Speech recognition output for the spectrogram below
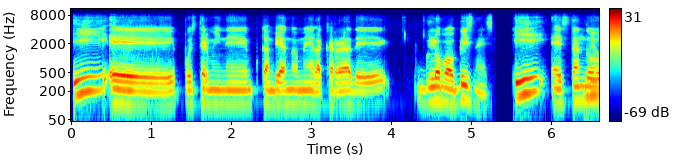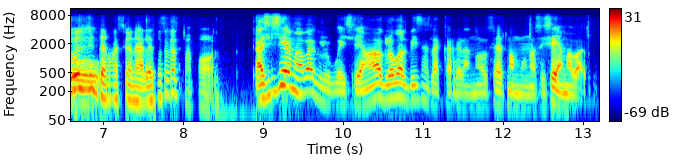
Y eh, pues terminé cambiándome a la carrera de Global Business. Y estando... Negocios internacionales, no seas mamón. Así se llamaba, güey, se llamaba Global Business la carrera, no seas mamón, así se llamaba. güey.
